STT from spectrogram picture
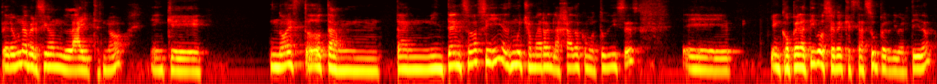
pero una versión light, ¿no? En que no es todo tan, tan intenso, sí, es mucho más relajado, como tú dices. Eh, en cooperativo se ve que está súper divertido.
